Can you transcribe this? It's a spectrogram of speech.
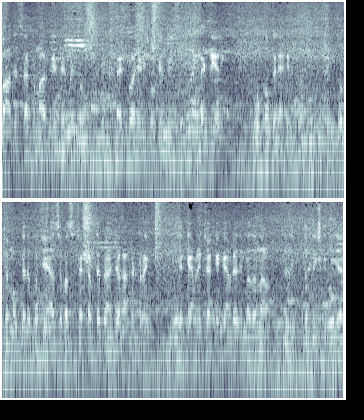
ਬਾਹ ਤੇ ਸੱਟ ਮਾਰ ਕੇ ਤੇ ਮੇਰੇ ਤੋਂ ਐਕਟਿਵਾ ਜਿਹੜੀ ਛੋਟੀ ਹੁੰਦੀ ਸੀ, ਵਾਲੀ ਉਹ ਖੋ ਕੇ ਲੈ ਗਏ ਨੇ। ਉੱਥੇ ਮੌਕੇ ਤੇ ਪੁੱਜੇ, ਆਸ-ਪਾਸੇ ਚੈੱਕ ਕਰਦੇ ਪਏ ਜਗ੍ਹਾ ਖੰਡਰੇ ਤੇ ਕੈਮਰੇ ਚੈੱਕ ਕੇ ਕੈਮਰੇ ਦੀ ਮਦਦ ਨਾਲ ਇਹਦੀ ਤਫਤੀਸ਼ ਕੀਤੀ ਜਾਏ।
